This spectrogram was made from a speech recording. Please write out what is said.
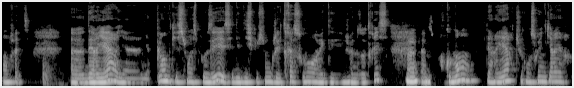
en fait. Euh, derrière, il y, y, a plein de questions à se poser et c'est des discussions que j'ai très souvent avec des jeunes autrices. Mmh. comment, derrière, tu construis une carrière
